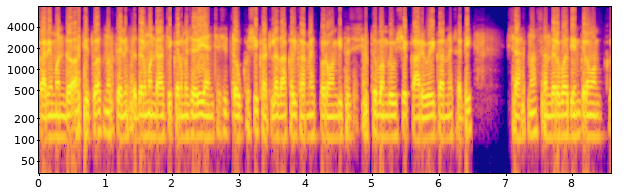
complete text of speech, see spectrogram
कार्यमंडळ अस्तित्वात नसल्याने सदर मंडळाचे कर्मचारी यांच्याशी चौकशी खटला दाखल करण्यास परवानगी तसेच शिस्तभंग विषयक कार्यवाही करण्यासाठी शासनास दिन क्रमांक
